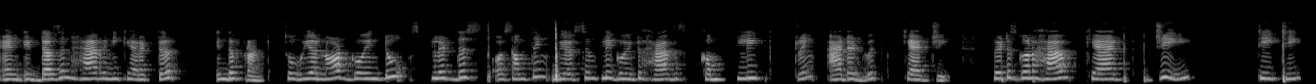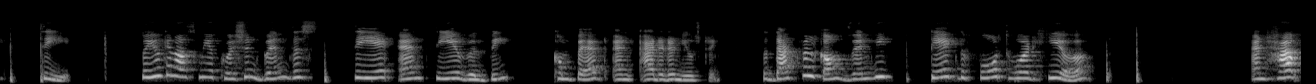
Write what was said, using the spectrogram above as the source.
and it doesn't have any character in the front. So we are not going to split this or something. We are simply going to have this complete string added with cat g. So it is going to have cat g tt ca. So you can ask me a question when this ca and ca will be compared and added a new string. So that will come when we take the fourth word here and have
